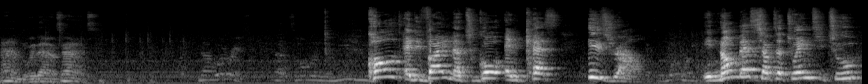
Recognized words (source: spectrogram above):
And without ads called a diviner to go and curse Israel. In Numbers chapter 22,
